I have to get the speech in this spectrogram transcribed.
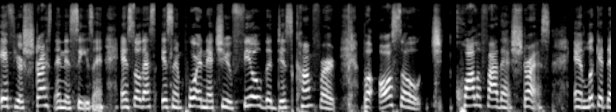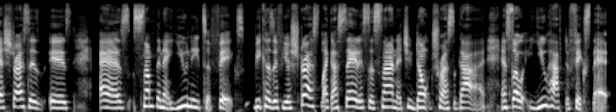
if you're stressed in this season. And so that's, it's important that you feel the discomfort, but also ch- qualify that stress and look at that stress as, is as something that you need to fix. Because if you're stressed, like I said, it's a sign that you don't trust God. And so you have to fix that.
